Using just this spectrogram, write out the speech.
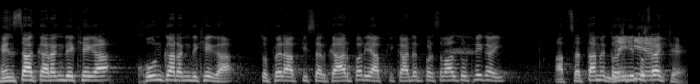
हिंसा का रंग दिखेगा खून का रंग दिखेगा तो फिर आपकी सरकार पर या आपकी काडर पर सवाल तो उठेगा ही। आप सत्ता में तो ये तो फैक्ट है।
